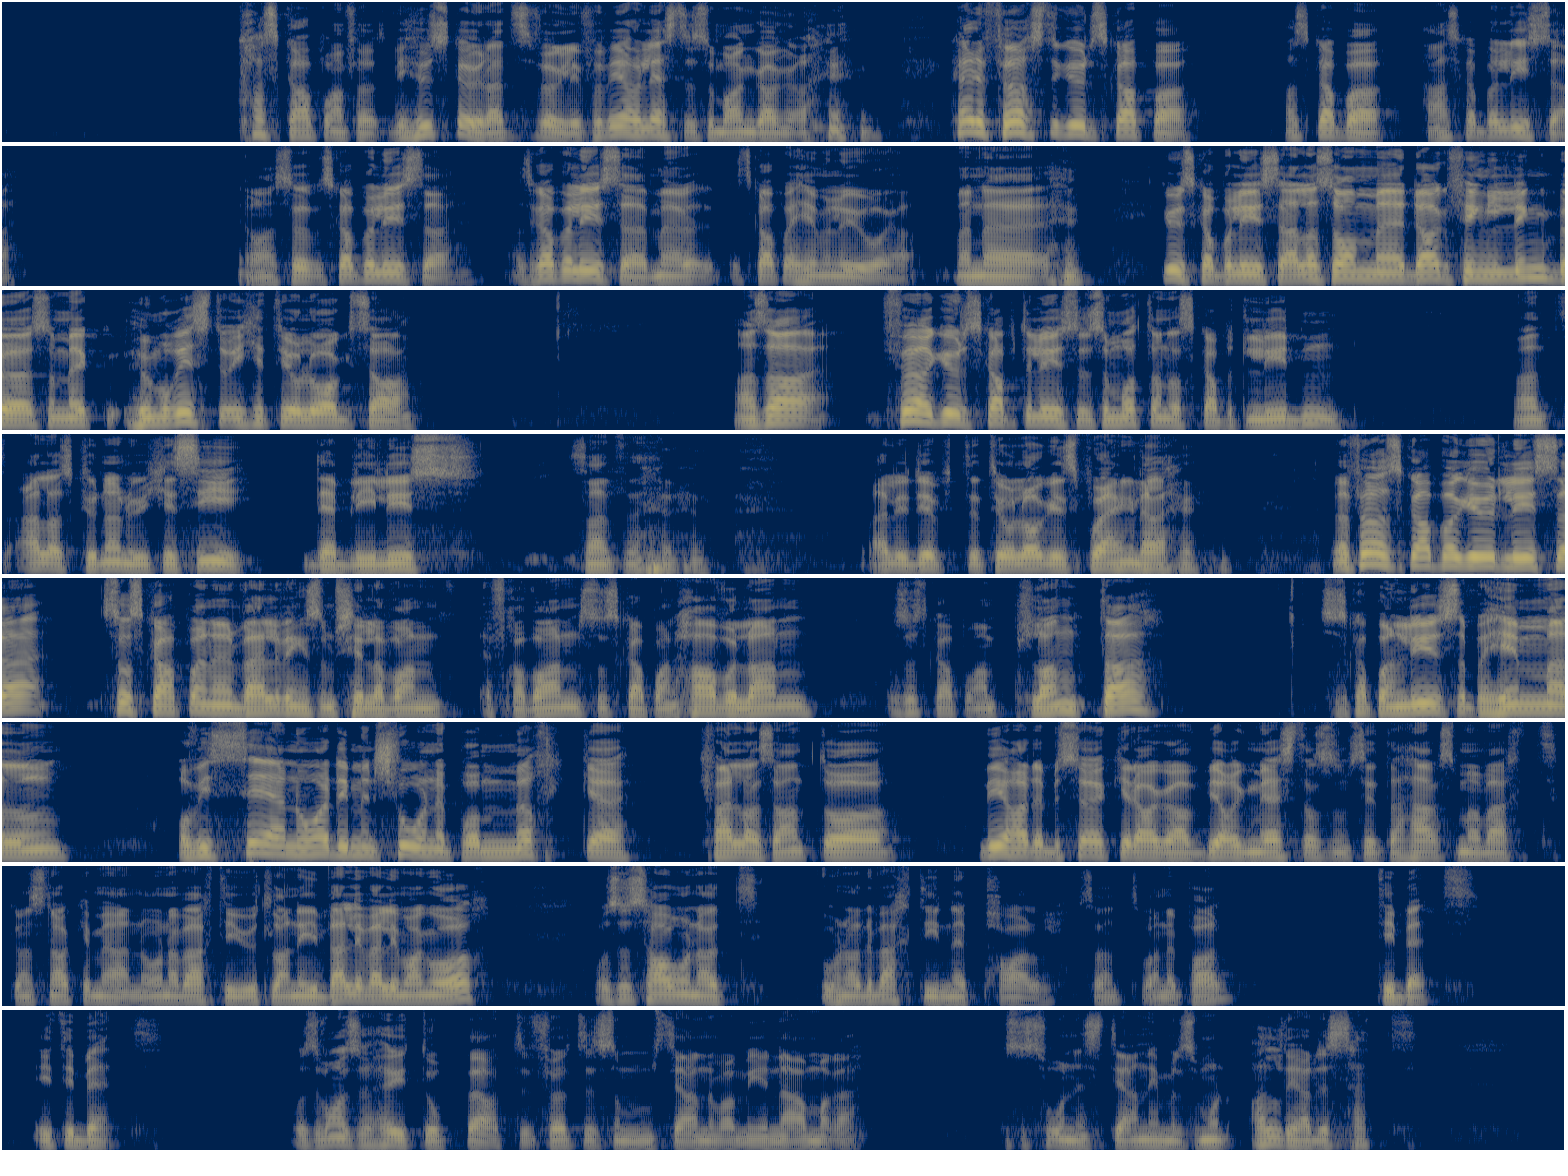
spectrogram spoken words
Hva skaper han først? Vi husker jo dette, selvfølgelig, for vi har jo lest det så mange ganger. Hva er det første Gud skaper? Han skaper, han skaper lyset. Ja, han skaper lyset. Han skaper lyset, men skaper himmel og jord, ja. Men uh, Gud skaper lyset. Eller som eh, Dagfinn Lyngbø, som er humorist og ikke teolog, sa. Han sa før Gud skapte lyset, så måtte han ha skapt lyden. Ellers kunne han jo ikke si 'det blir lys'. Veldig dypt teologisk poeng der. Men før skaper Gud lyset, så skaper han en hvelving som skiller vann fra vann. Så skaper han hav og land. Og så skaper han planter. Så skaper han lyset på himmelen. Og vi ser noen av dimensjonene på mørke kvelder. sant? Og vi hadde besøk i dag av Bjørg Mester, som sitter her, som har vært, kan snakke med henne. Hun har vært i utlandet i veldig veldig mange år. Og så sa hun at hun hadde vært i Nepal. sant? Var Nepal? Tibet. I Tibet. Og så var hun så høyt oppe at det føltes som om stjernene var mye nærmere. Og så så hun en stjernehimmel som hun aldri hadde sett.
